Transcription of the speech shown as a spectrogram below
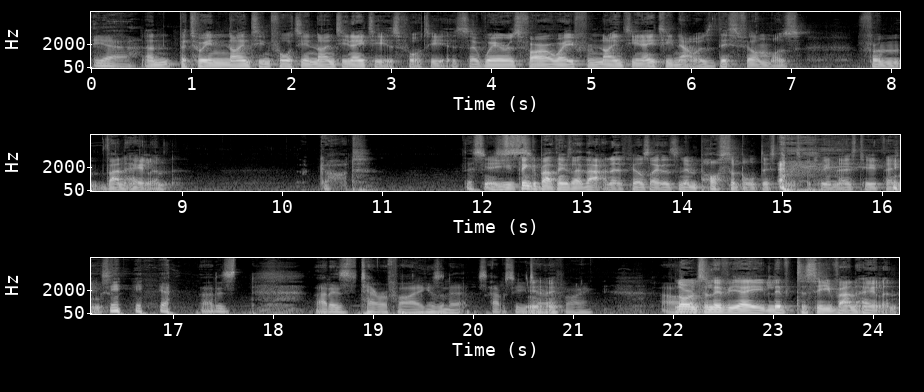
yeah, and between 1940 and 1980 is 40 years. So we're as far away from 1980 now as this film was from Van Halen. God. This Yeah, is you think about things like that, and it feels like there's an impossible distance between those two things. yeah, that is that is terrifying, isn't it? It's absolutely Yeah. Um, Laurence Olivier lived to see Van Halen,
